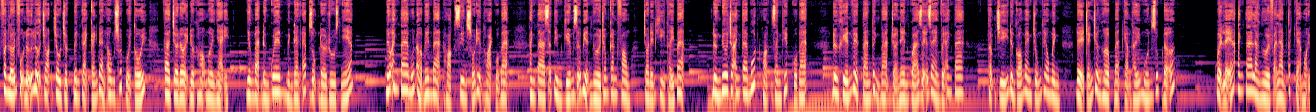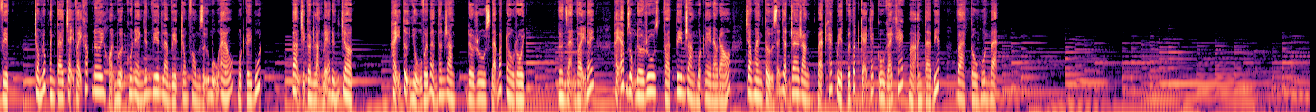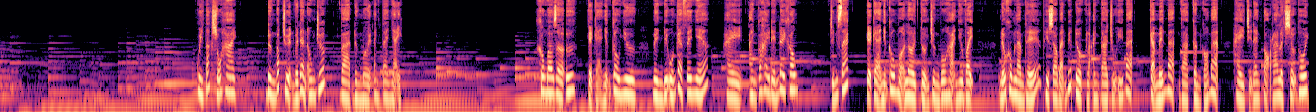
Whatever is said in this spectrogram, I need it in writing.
Phần lớn phụ nữ lựa chọn trầu trực bên cạnh cánh đàn ông suốt buổi tối và chờ đợi được họ mời nhảy. Nhưng bạn đừng quên mình đang áp dụng The Rules nhé. Nếu anh ta muốn ở bên bạn hoặc xin số điện thoại của bạn, anh ta sẽ tìm kiếm giữa biển người trong căn phòng cho đến khi thấy bạn. Đừng đưa cho anh ta bút hoặc danh thiếp của bạn. Đừng khiến việc tán tỉnh bạn trở nên quá dễ dàng với anh ta. Thậm chí đừng có mang chúng theo mình để tránh trường hợp bạn cảm thấy muốn giúp đỡ. Bởi lẽ anh ta là người phải làm tất cả mọi việc. Trong lúc anh ta chạy vạy khắp nơi hỏi mượn cô nàng nhân viên làm việc trong phòng giữ mũ áo một cây bút, bạn chỉ cần lặng lẽ đứng chờ. Hãy tự nhủ với bản thân rằng The Rules đã bắt đầu rồi. Đơn giản vậy đấy, hãy áp dụng The Rules và tin rằng một ngày nào đó chàng hoàng tử sẽ nhận ra rằng bạn khác biệt với tất cả các cô gái khác mà anh ta biết và cầu hôn bạn. Quy tắc số 2 Đừng bắt chuyện với đàn ông trước và đừng mời anh ta nhảy. Không bao giờ ư, kể cả những câu như mình đi uống cà phê nhé, hay anh có hay đến đây không? Chính xác, kể cả những câu mở lời tưởng chừng vô hại như vậy. Nếu không làm thế thì sao bạn biết được là anh ta chú ý bạn, cảm mến bạn và cần có bạn hay chỉ đang tỏ ra lịch sự thôi?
